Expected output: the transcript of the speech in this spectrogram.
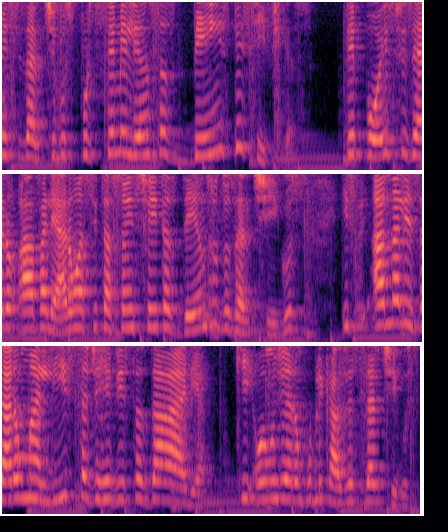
esses artigos por semelhanças bem específicas. Depois fizeram, avaliaram as citações feitas dentro dos artigos e analisaram uma lista de revistas da área, que, onde eram publicados esses artigos.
